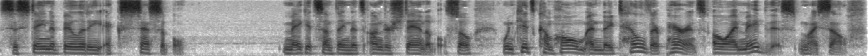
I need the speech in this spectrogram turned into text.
sustainability accessible, make it something that's understandable. So when kids come home and they tell their parents, oh, I made this myself,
